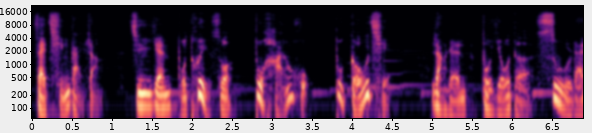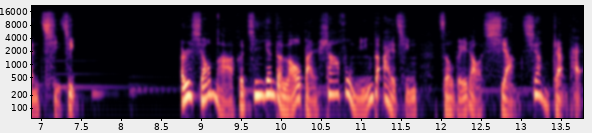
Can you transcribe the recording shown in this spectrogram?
在情感上，金烟不退缩，不含糊，不苟且，让人不由得肃然起敬。而小马和金烟的老板沙富明的爱情则围绕想象展开。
